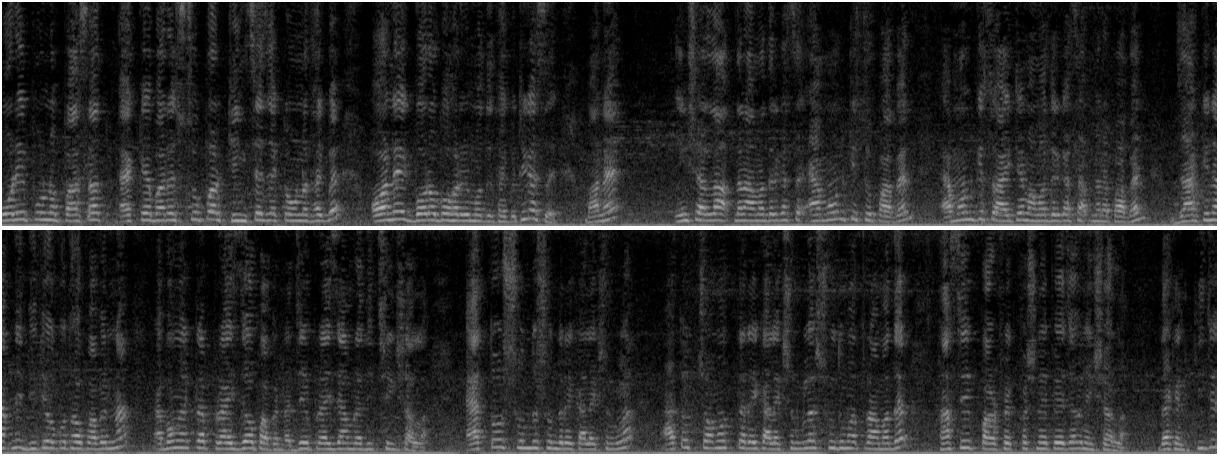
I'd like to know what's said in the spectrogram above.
পরিপূর্ণ পাঁচ একেবারে সুপার কিং সাইজ একটা ওড়না থাকবে। অনেক বড় বহরের মধ্যে থাকবে, ঠিক আছে? মানে ইনশাল্লাহ আপনারা আমাদের কাছে এমন কিছু পাবেন, এমন কিছু আইটেম আমাদের কাছে আপনারা পাবেন, যা কিনা আপনি দ্বিতীয় কোথাও পাবেন না এবং একটা প্রাইজেও পাবেন না, যে প্রাইজে আমরা দিচ্ছি ইনশাল্লাহ এত সুন্দর সুন্দর এই কালেকশনগুলো এত চমৎকার এই কালেকশনগুলো শুধুমাত্র আমাদের হাসি পারফেক্ট ফ্যাশনে পেয়ে যাবেন ইনশাল্লাহ দেখেন, কি যে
